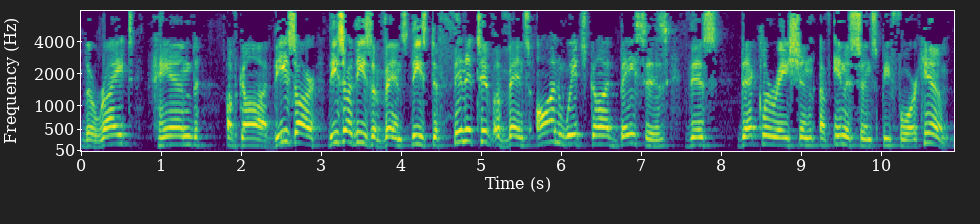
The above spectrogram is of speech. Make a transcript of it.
the right hand of God. These are, these are these events, these definitive events on which God bases this declaration of innocence before Him.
